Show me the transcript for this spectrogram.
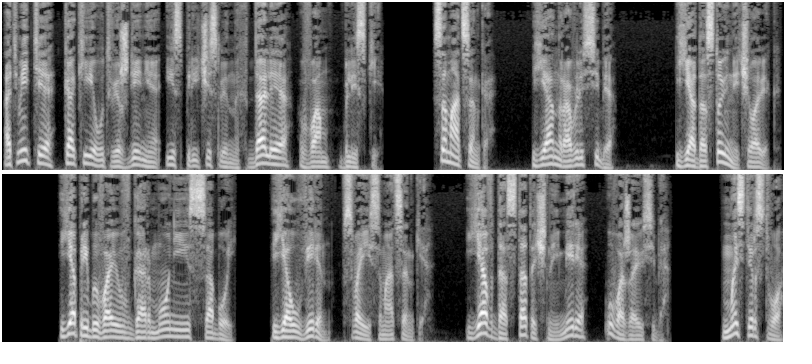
отметьте, какие утверждения из перечисленных далее вам близки. Самооценка. Я нравлюсь себе. Я достойный человек. Я пребываю в гармонии с собой. Я уверен в своей самооценке. Я в достаточной мере уважаю себя. Мастерство.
